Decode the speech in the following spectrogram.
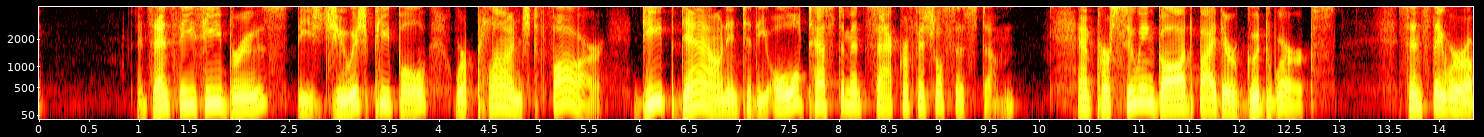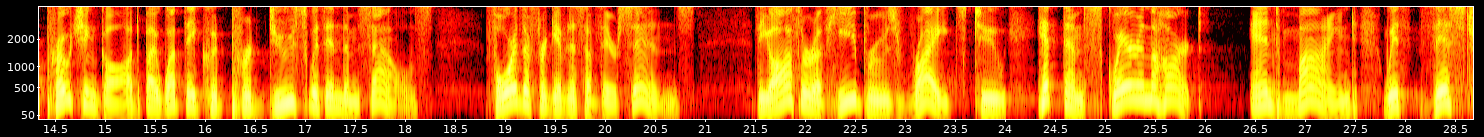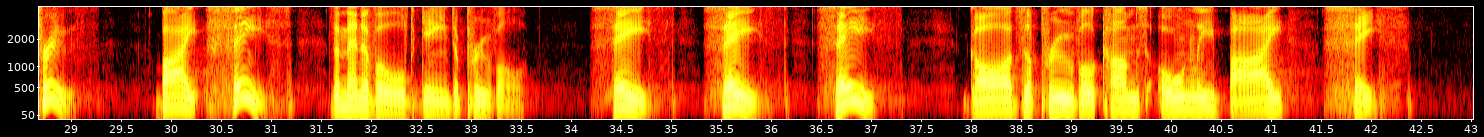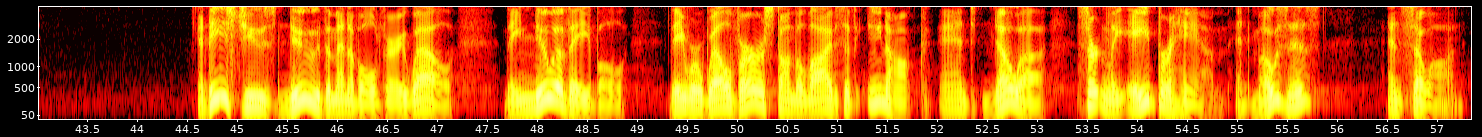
And since these Hebrews, these Jewish people, were plunged far deep down into the Old Testament sacrificial system and pursuing God by their good works, since they were approaching God by what they could produce within themselves for the forgiveness of their sins, the author of Hebrews writes to hit them square in the heart and mind with this truth. By faith, the men of old gained approval. Faith, faith, faith. God's approval comes only by faith. And these Jews knew the men of old very well. They knew of Abel. They were well versed on the lives of Enoch and Noah, certainly Abraham and Moses, and so on.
